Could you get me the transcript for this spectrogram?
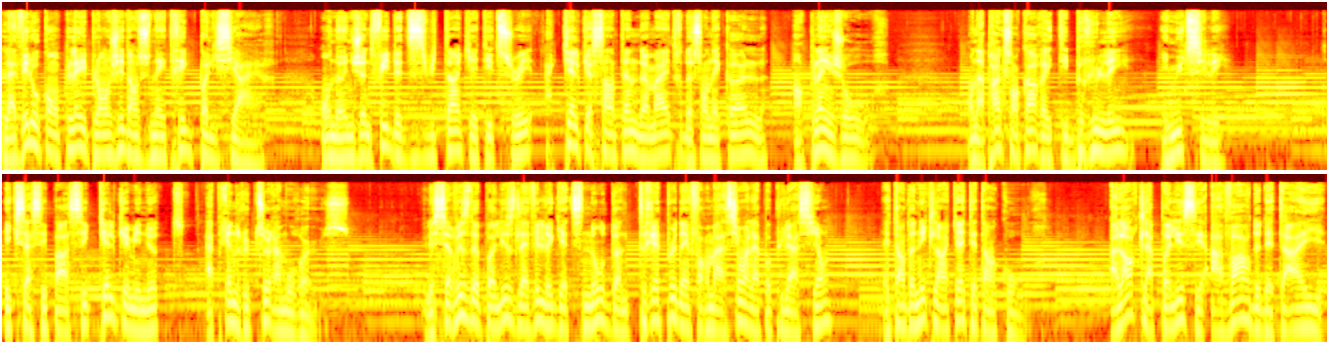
La ville au complet est plongée dans une intrigue policière. On a une jeune fille de 18 ans qui a été tuée à quelques centaines de mètres de son école en plein jour. On apprend que son corps a été brûlé et mutilé et que ça s'est passé quelques minutes après une rupture amoureuse. Le service de police de la ville de Gatineau donne très peu d'informations à la population, étant donné que l'enquête est en cours. Alors que la police est avare de détails,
